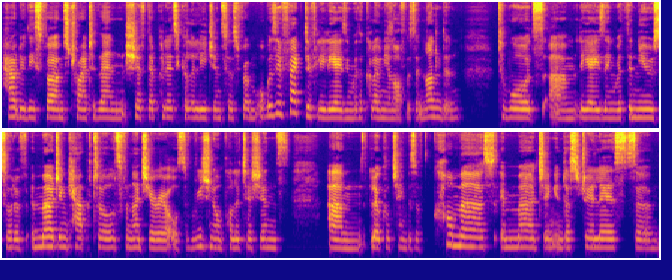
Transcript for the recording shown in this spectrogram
How do these firms try to then shift their political allegiances from what was effectively liaising with the colonial office in London towards um, liaising with the new sort of emerging capitals for Nigeria, also regional politicians, um, local chambers of commerce, emerging industrialists, um,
